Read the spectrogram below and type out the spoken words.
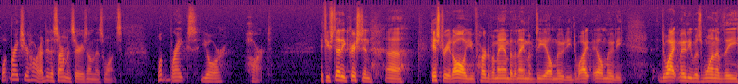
What breaks your heart? I did a sermon series on this once. What breaks your heart? If you've studied Christian uh, history at all, you've heard of a man by the name of D.L. Moody, Dwight L. Moody. Dwight Moody was one of the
